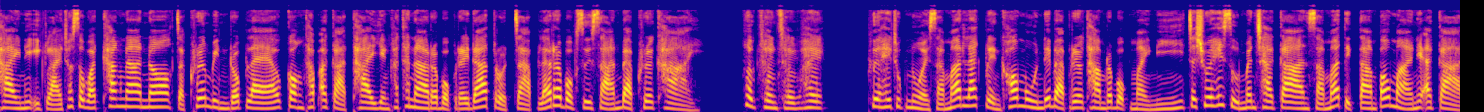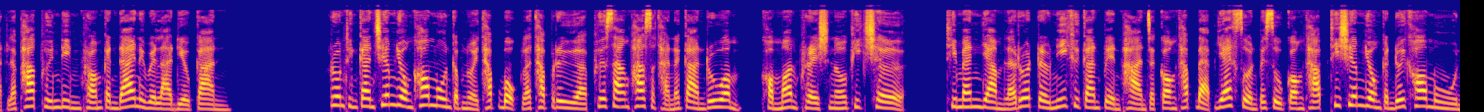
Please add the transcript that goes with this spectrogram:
ไทยในอีกหลายทศวรรษข้างหน้านอกจากเครื่องบินรบแล้ว กองทัพอากาศไทยยังพัฒนาระบบเรดาร์ตรวจจับ และระบบสื่อสารแบบเครือข่ายเพื่อเชิงเชิงให้เพื่อให้ทุกหน่วยสามารถแลกเปลี่ยนข้อมูลได้แบบเรียลไทม์ระบบใหม่นี้ จะช่วยให้ศูนย์บัญชาการสามารถติดตามเป้าหมายในอากาศและภาคพื้นดินพร้อมกันได้ในเวลาเดียวกัน รวมถึงการเชื่อมโยงข้อมูลกับหน่วยทัพบบกและทัพเรือ เพื่อสร้างภาพสถานการณ์ร่วม Common Operational Picture ที่แม่นยำและรวดเร็วนี่คือการเปลี่ยนผ่านจากกองทัพแบบแยกส่วนไปสู่กองทัพที่เชื่อมโยงกันด้วยข้อมูล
